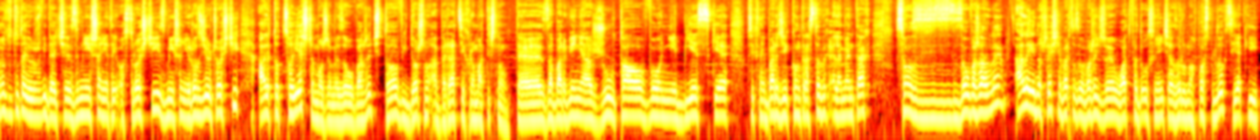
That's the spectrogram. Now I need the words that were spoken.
no to tutaj już widać zmniejszenie tej ostrości, zmniejszenie rozdzielczości, ale to co jeszcze możemy zauważyć, to widoczną aberrację chromatyczną. Te zabarwienia żółtowo-niebieskie w tych najbardziej kontrastowych elementach są zauważalne, ale jednocześnie warto zauważyć, że łatwe do usunięcia zarówno w postprodukcji, jak i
